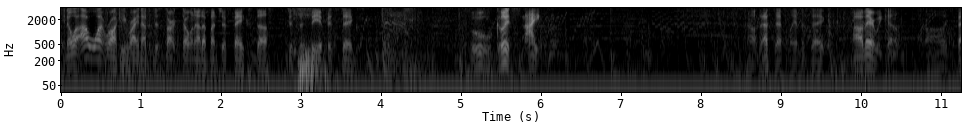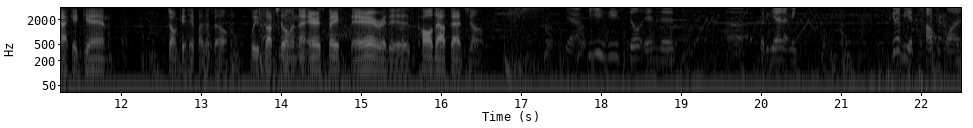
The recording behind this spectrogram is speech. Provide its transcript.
you know what? I want Rocke right now to just start throwing out a bunch of fake stuff just to see if it sticks. Ooh, good snipe. That's definitely a mistake. Oh, there we go. Oh, it's back again. Don't get hit by the bell. Please stop chilling in that airspace. There it is. Called out that jump. Yeah, PEZ's still in this, uh, but again, I mean, it's, it's going to be a tough one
